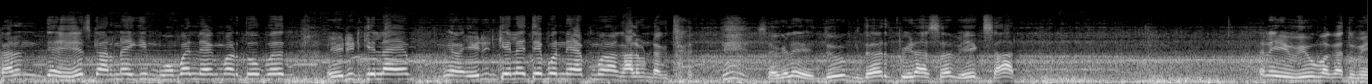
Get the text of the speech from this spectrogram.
कारण ते हेच कारण आहे की मोबाईल नॅग मारतो पण एडिट केला ॲप एडिट केलं आहे ते पण ॲप घालवून टाकतं. सगळे दुःख दर्द पीडा सब एक साथ. अरे व्ह्यू बघा तुम्ही.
